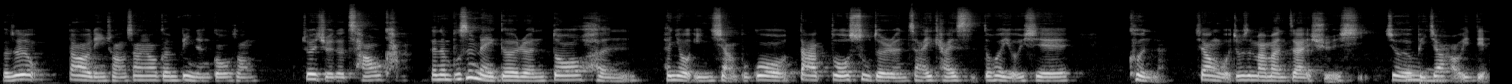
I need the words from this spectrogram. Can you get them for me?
可是到了临床上要跟病人沟通，就会觉得超卡，可能不是每个人都很。很有影响，不过大多数的人在一开始都会有一些困难，像我就是慢慢在学习，就有比较好一点。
